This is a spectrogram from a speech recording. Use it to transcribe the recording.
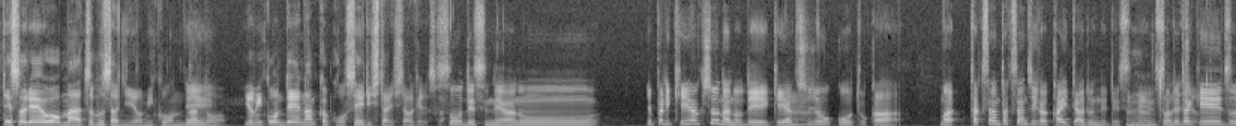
で、それをまあつぶさに読み込んだと、え。読み込んで、なんかこう整理したりしたわけですか？そうですね、あのーやっぱり契約書なので、契約書条項とか、まあ、たくさんたくさん字が書いてあるんで、ですね、うんそれだけずっ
